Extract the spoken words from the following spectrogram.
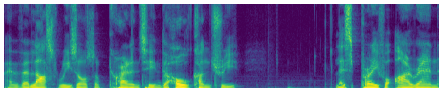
and the last resort of quarantine the whole country. Let's pray for Iran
